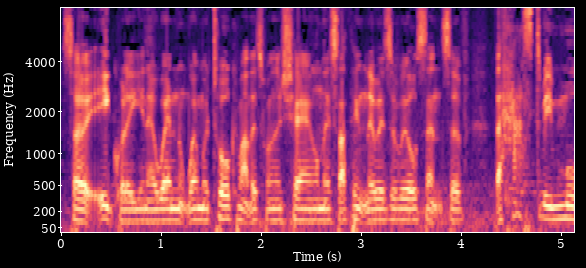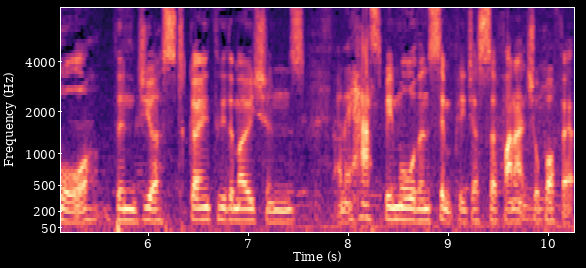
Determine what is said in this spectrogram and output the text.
So equally, you know, when, when we're talking about this, when we're sharing on this, I think there is a real sense of there has to be more than just going through the motions, and it has to be more than simply just a financial profit.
